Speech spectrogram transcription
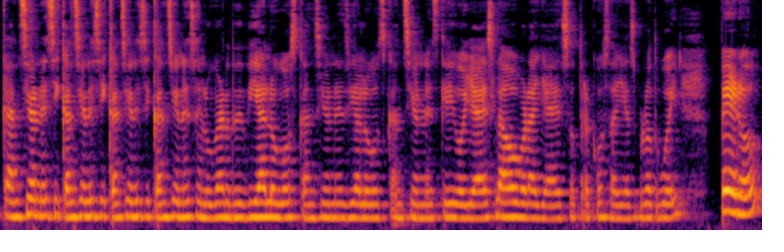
canciones y canciones y canciones y canciones en lugar de diálogos, canciones, diálogos, canciones, que digo, ya es la obra, ya es otra cosa, ya es Broadway. Pero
